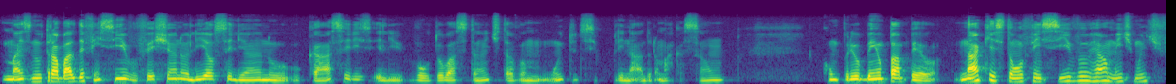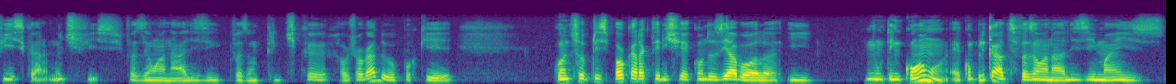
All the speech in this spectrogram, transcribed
mas no trabalho defensivo, fechando ali, auxiliando o Cáceres, ele voltou bastante, estava muito disciplinado na marcação, cumpriu bem o papel. Na questão ofensiva, realmente muito difícil, cara, muito difícil fazer uma análise, fazer uma crítica ao jogador, porque quando sua principal característica é conduzir a bola e não tem como, é complicado você fazer uma análise mais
